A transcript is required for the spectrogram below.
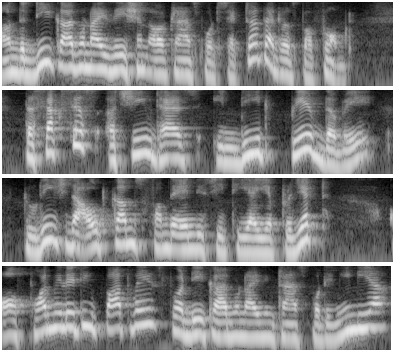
on the decarbonization of transport sector that was performed. The success achieved has indeed paved the way to reach the outcomes from the NDC TIA project of formulating pathways for decarbonizing transport in India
